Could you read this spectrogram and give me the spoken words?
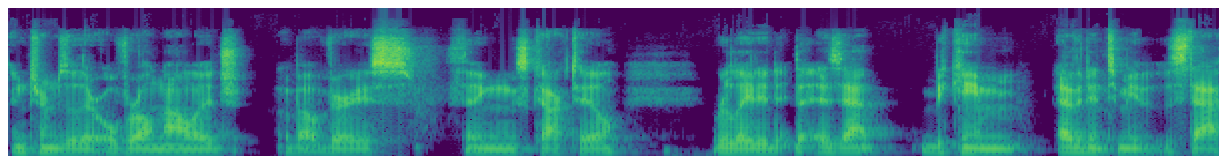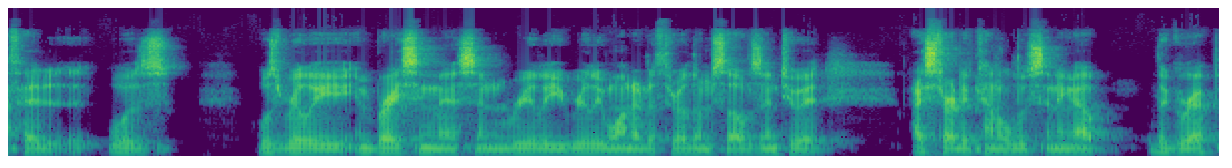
in terms of their overall knowledge about various things cocktail related. As that became evident to me that the staff had was was really embracing this and really really wanted to throw themselves into it, I started kind of loosening up the grip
